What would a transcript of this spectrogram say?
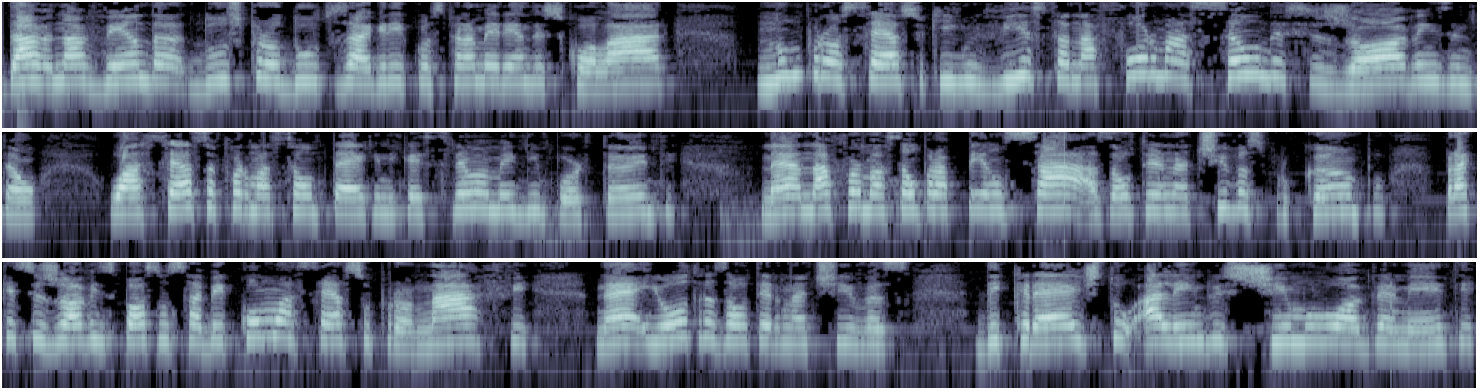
da, na venda dos produtos agrícolas para merenda escolar, num processo que invista na formação desses jovens, então o acesso à formação técnica é extremamente importante, né, na formação para pensar as alternativas para o campo, para que esses jovens possam saber como acesso ao Pronaf né, e outras alternativas de crédito, além do estímulo, obviamente,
